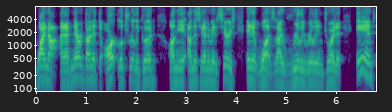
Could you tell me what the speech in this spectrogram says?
why not? And I've never done it. The art looks really good on the on this animated series, and it was, and I really, really enjoyed it. And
